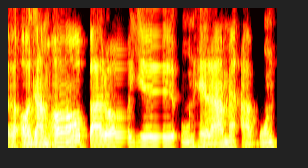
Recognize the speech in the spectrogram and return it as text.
آدم ها برای اون حرم اون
